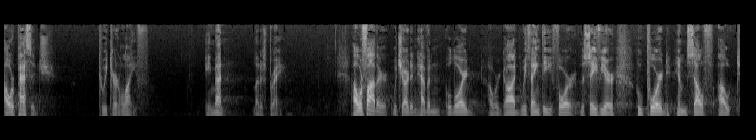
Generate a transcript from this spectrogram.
our passage to eternal life. Amen. Let us pray. Our Father, which art in heaven, O Lord, our God, we thank thee for the Savior who poured himself out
